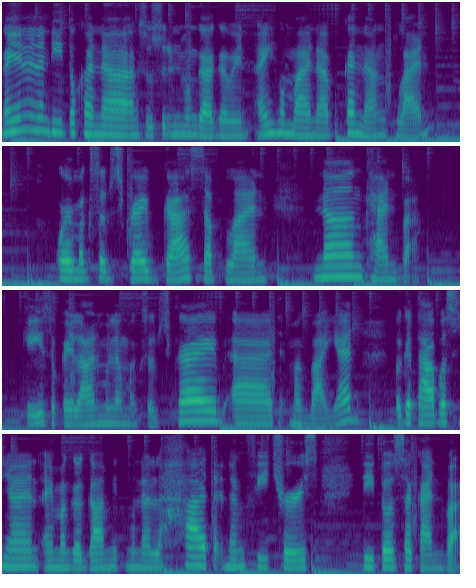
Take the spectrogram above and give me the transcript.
ngayon na nandito ka na, ang susunod mong gagawin ay humanap ka ng plan or mag-subscribe ka sa plan ng Canva. Okay, so kailangan mo lang mag-subscribe at magbayad. Pagkatapos niyan ay magagamit mo na lahat ng features dito sa Canva.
